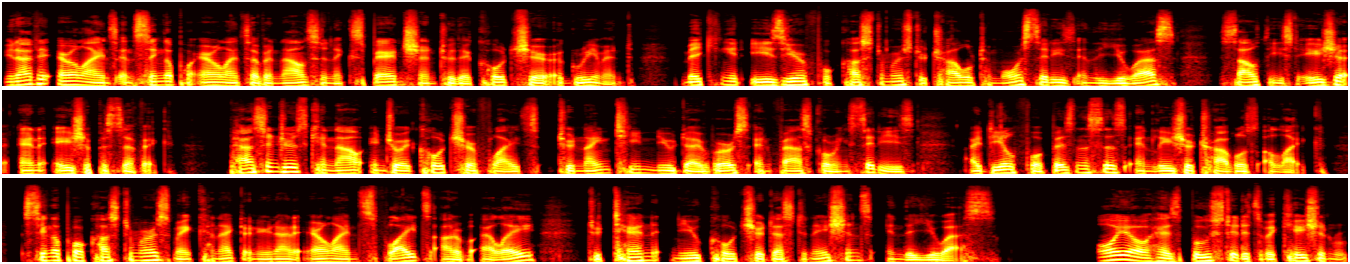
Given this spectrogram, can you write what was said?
United Airlines and Singapore Airlines have announced an expansion to their code-share agreement, making it easier for customers to travel to more cities in the US, Southeast Asia, and Asia Pacific. Passengers can now enjoy codeshare flights to 19 new diverse and fast growing cities, ideal for businesses and leisure travelers alike. Singapore customers may connect on United Airlines flights out of LA to 10 new codeshare destinations in the US. OYO has boosted its vacation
